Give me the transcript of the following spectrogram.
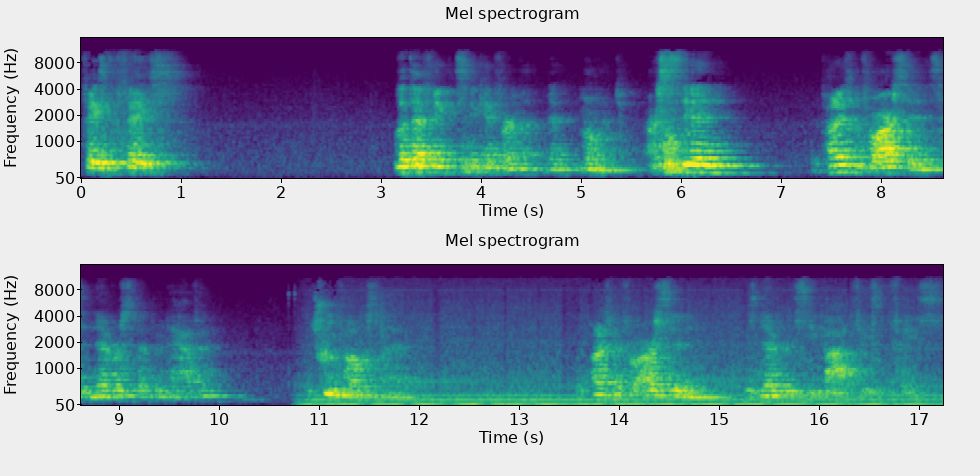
face to face. Let that sink in for a moment. Sin, the punishment for our sin is to never step into heaven, the true promised land. The punishment for our sin is never to see God face to face.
